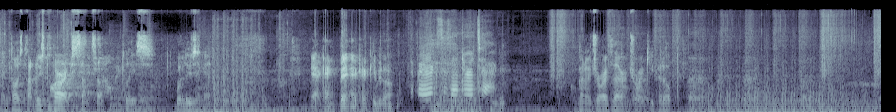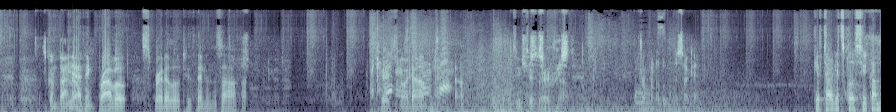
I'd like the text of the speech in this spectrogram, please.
Hey guys, don't lose the barracks center, please. We're losing it. Yeah, I can't, I can't keep it on. The barracks is under attack. I'm gonna drive there and try and keep it up. It's gonna die Yeah, now. I think Bravo spread a little too thin in the south. It's gonna go down. The Sure, it's going down. attack. No. Two, two, Jesus very Christ. south. Drop another one, it's okay. Give targets close to you come.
